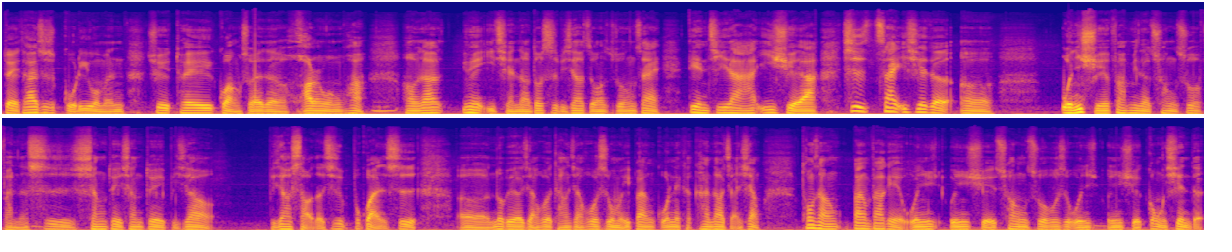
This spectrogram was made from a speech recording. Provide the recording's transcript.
对他就是鼓励我们去推广所有的。华人文化，好，那因为以前呢都是比较着重在电机啦、医学啊，其实，在一些的呃文学方面的创作，反而是相对相对比较比较少的。其实不管是呃诺贝尔奖或者唐奖，或是我们一般国内可看到奖项，通常颁发给文文学创作或是文文学贡献的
